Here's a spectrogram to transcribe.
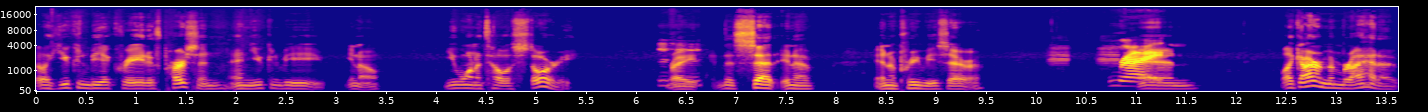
like you can be a creative person and you can be, you know, you want to tell a story, right? That's set in a in a previous era. Mhm. Right. And like I remember I had a,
